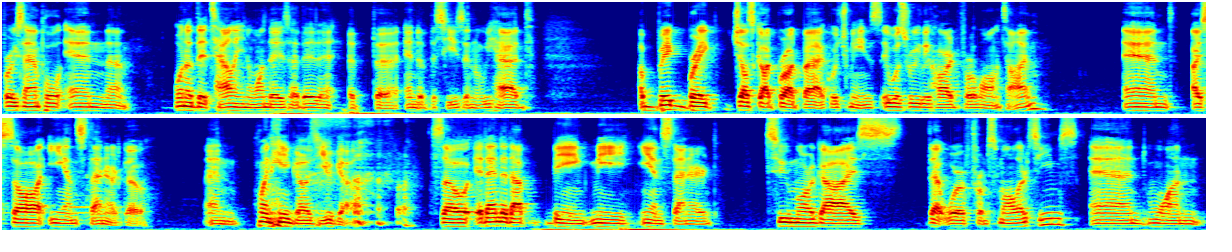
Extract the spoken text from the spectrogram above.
for example, in uh, one of the Italian one days I did at the end of the season, we had a big break just got brought back, which means it was really hard for a long time. And I saw Ian Stannard go. And when he goes, you go. so it ended up being me, Ian Stannard, two more guys that were from smaller teams, and one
